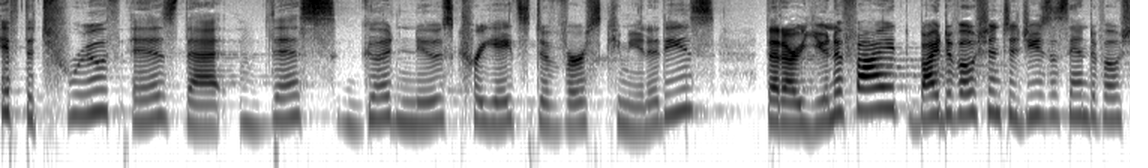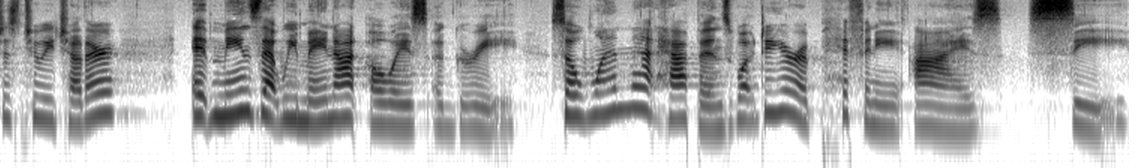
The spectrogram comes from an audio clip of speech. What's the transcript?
If the truth is that this good news creates diverse communities that are unified by devotion to Jesus and devotion to each other, it means that we may not always agree. So when that happens, what do your epiphany eyes see?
